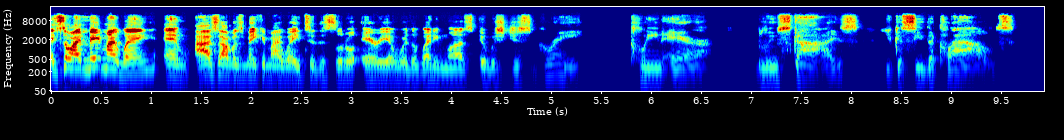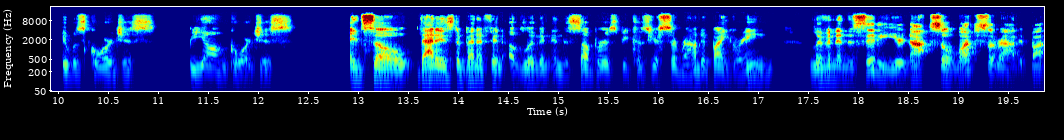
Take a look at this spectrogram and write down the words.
And so I made my way. And as I was making my way to this little area where the wedding was, it was just green, clean air, blue skies. You could see the clouds. It was gorgeous, beyond gorgeous. And so that is the benefit of living in the suburbs because you're surrounded by green. Living in the city, you're not so much surrounded by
